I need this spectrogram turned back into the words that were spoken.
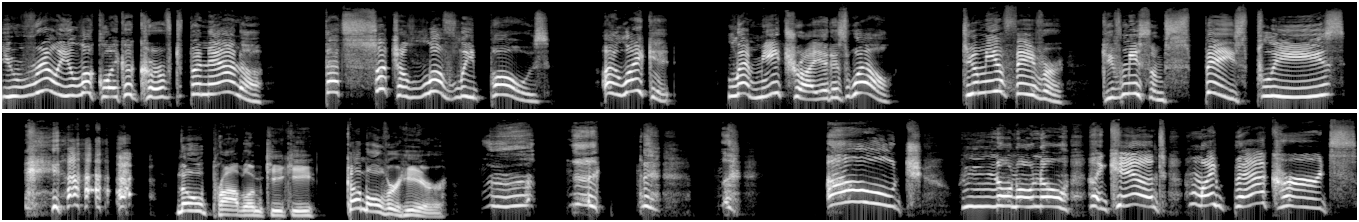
You really look like a curved banana. That's such a lovely pose. I like it. Let me try it as well. Do me a favor. Give me some space, please. No problem, Kiki. Come over here. Ouch! No, no, no, I can't. My back hurts.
